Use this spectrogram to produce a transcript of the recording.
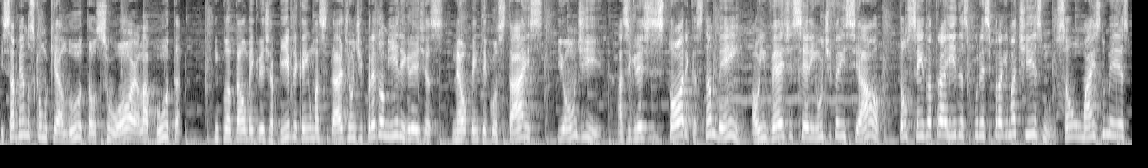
e sabemos como que é a luta, o suor, a labuta implantar uma igreja bíblica em uma cidade onde predomina igrejas neopentecostais e onde as igrejas históricas também, ao invés de serem o diferencial, estão sendo atraídas por esse pragmatismo, são mais do mesmo.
